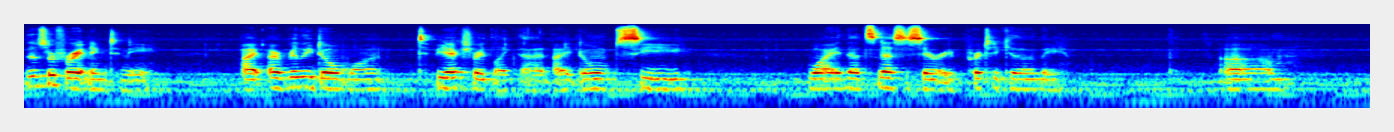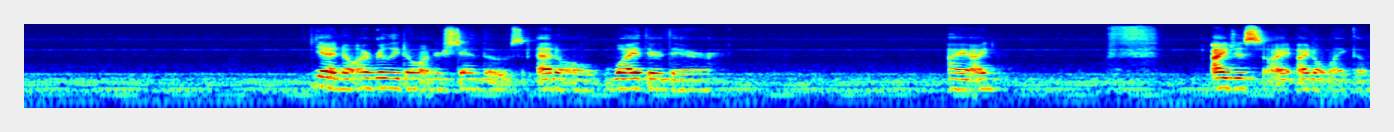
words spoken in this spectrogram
Those are frightening to me. I, I really don't want to be x rayed like that. I don't see why that's necessary, particularly. Um, yeah, no, I really don't understand those at all. Why they're there. I, I, I just, I, I don't like them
